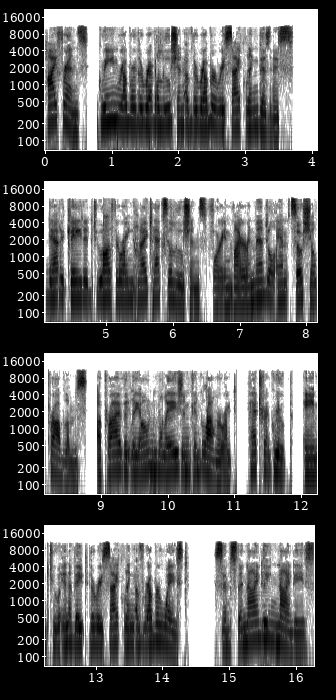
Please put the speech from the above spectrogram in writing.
Hi friends, Green Rubber the revolution of the rubber recycling business. Dedicated to offering high-tech solutions for environmental and social problems, a privately owned Malaysian conglomerate, Petra Group, aimed to innovate the recycling of rubber waste. Since the 1990s,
